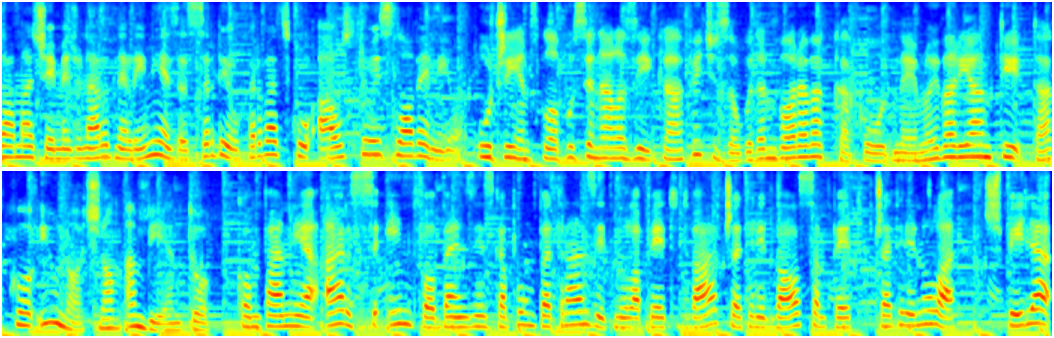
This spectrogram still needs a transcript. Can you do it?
domaće i međunarodne linije za Srbiju, Hrvatsku, Austriju i Sloveniju. U čijem sklopu se nalazi i kafić za ugodan boravak kako u dnevnoj varijanti, tako i u noćnom ambijentu. Kompanija Ars Info, benzinska pumpa Transit 052 428 540, špilja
